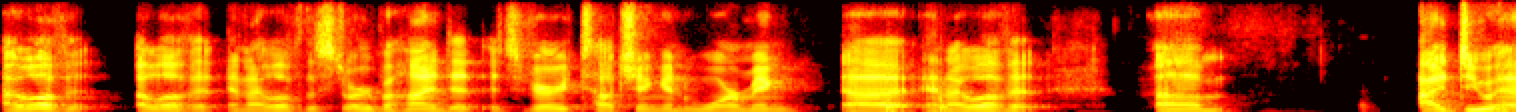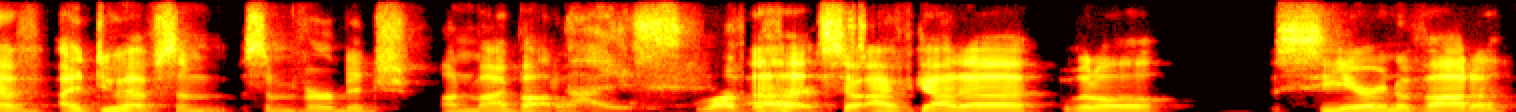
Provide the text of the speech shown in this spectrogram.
I love it. I love it, and I love the story behind it. It's very touching and warming, uh, and I love it. Um, I do have I do have some some verbiage on my bottle. Nice. Love the Uh, so I've got a little Sierra Nevada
